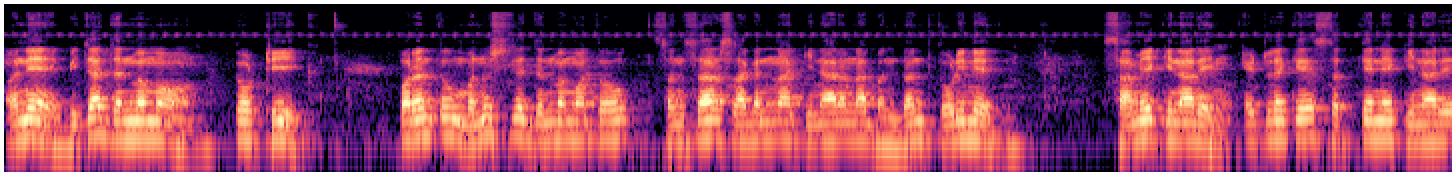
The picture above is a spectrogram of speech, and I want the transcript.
અને બીજા જન્મમાં તો ઠીક, પરંતુ મનુષ્ય જન્મમાં તો સંસાર સાગરના કિનારાના બંધન તોડીને જ સામે કિનારે, એટલે કે સત્યને કિનારે,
